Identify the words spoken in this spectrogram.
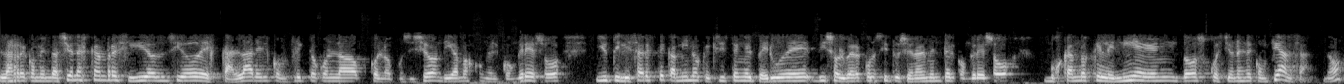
las recomendaciones que han recibido han sido de escalar el conflicto con la, con la oposición, digamos, con el Congreso, y utilizar este camino que existe en el Perú de disolver constitucionalmente el Congreso buscando que le nieguen dos cuestiones de confianza, ¿no?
